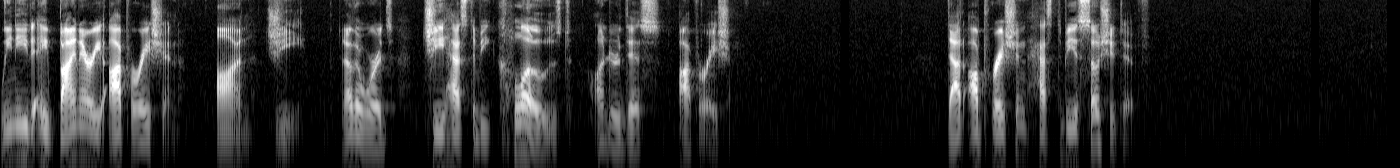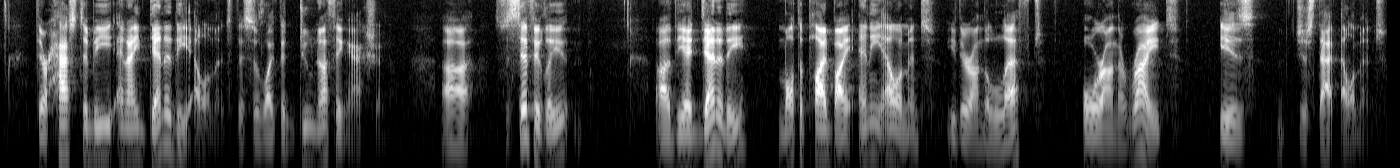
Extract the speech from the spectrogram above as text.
we need a binary operation on G. In other words, G has to be closed under this operation. That operation has to be associative. There has to be an identity element. This is like the do nothing action. Uh, specifically, uh, the identity multiplied by any element, either on the left or on the right, is just that element.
